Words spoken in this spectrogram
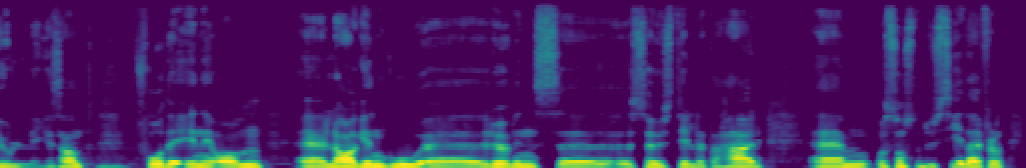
gull, ikke sant. Mm. Få det inn i ovnen, eh, lage en god eh, rødvinssaus til dette her. Um, og sånn som du sier der, for at,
